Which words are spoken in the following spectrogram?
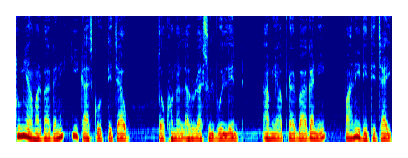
তুমি আমার বাগানে কি কাজ করতে চাও? তখন আল্লাহর রাসুল বললেন, আমি আপনার বাগানে পানি দিতে চাই।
